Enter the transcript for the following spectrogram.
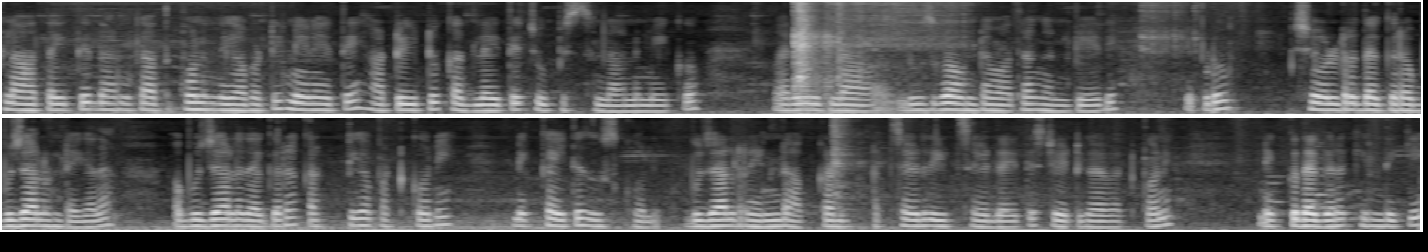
క్లాత్ అయితే దానికి అతుక్కొని ఉంది కాబట్టి నేనైతే అటు ఇటు కదిలైతే చూపిస్తున్నాను మీకు. మరి ఇట్లా లూజ్గా ఉంటే మాత్రం కనిపించేది. ఇప్పుడు షోల్డర్ దగ్గర భుజాలు ఉంటాయి కదా ఆ భుజాల దగ్గర కరెక్ట్గా పట్టుకొని నెక్ అయితే చూసుకోవాలి. భుజాలు రెండు అక్కడ అటు సైడ్ ఇటు సైడ్ అయితే స్ట్రైట్గా పట్టుకొని నెక్ దగ్గర కిందికి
